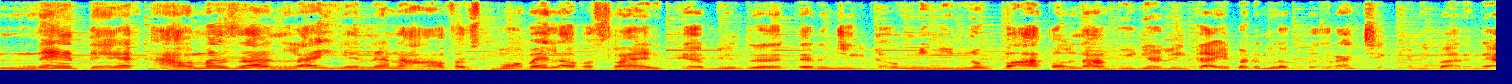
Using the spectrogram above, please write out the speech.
நேத்து அமேசான்ல என்னென்ன ஆஃபர்ஸ் மொபைல் ஆஃபர்ஸ்லாம் இருக்கு அப்படின்றத தெரிஞ்சுக்கிட்டோம். நீங்க இன்னும் பார்க்கலாம் வீடியோ லிங்க் ஐ பட்டன்ல கொடுக்குறேன். செக் பண்ணி பாருங்க.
